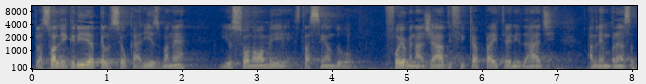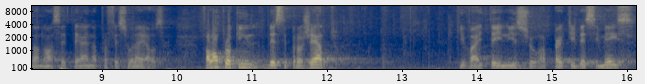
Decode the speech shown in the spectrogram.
pela sua alegria, pelo seu carisma, né? E o seu nome está sendo, foi homenageado e fica para a eternidade a lembrança da nossa eterna professora Elza. Falar um pouquinho desse projeto, que vai ter início a partir desse mês.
